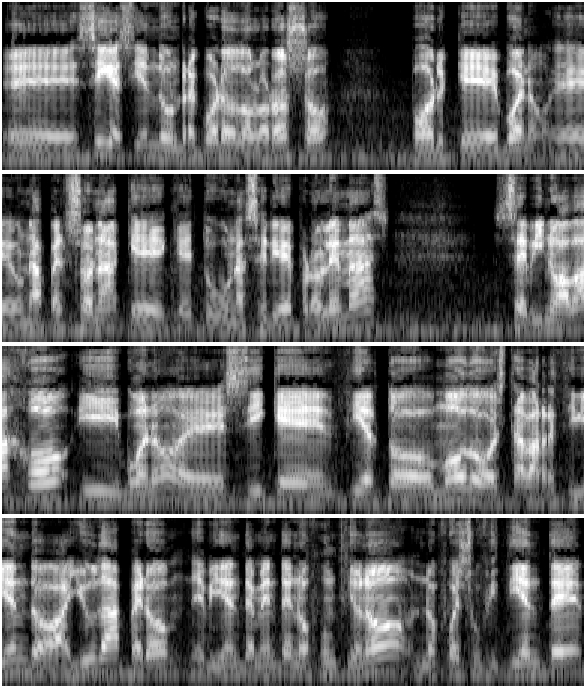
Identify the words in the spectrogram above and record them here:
Eh, sigue siendo un recuerdo doloroso porque, bueno, eh, una persona que, tuvo una serie de problemas, se vino abajo y, bueno, eh, sí que en cierto modo estaba recibiendo ayuda, pero evidentemente no funcionó, no fue suficiente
